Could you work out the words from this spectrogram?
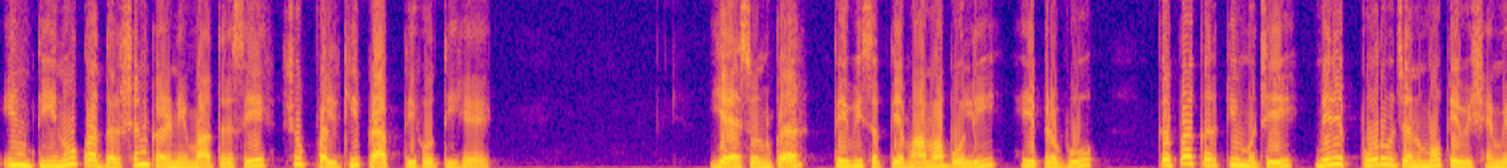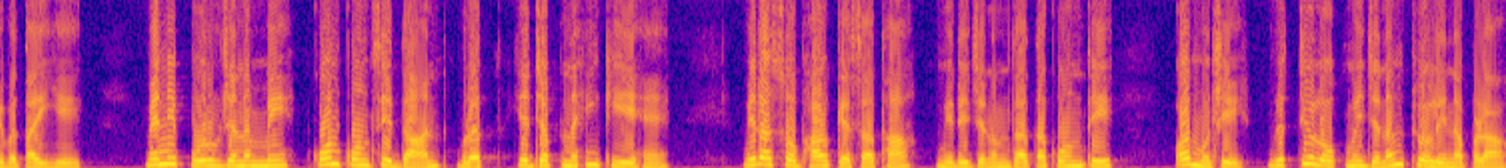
इन तीनों का दर्शन करने मात्र से शुभ फल की प्राप्ति होती है। यह सुनकर देवी सत्यभामा बोली, हे प्रभु, कृपा करके मुझे मेरे पूर्व जन्मों के विषय में बताइए। मैंने पूर्व जन्म में कौन कौन से दान, व्रत या जप नहीं किए हैं? मेरा स्वभाव कैसा था? मेरे जन्मदाता कौन थे? और मुझे मृत्युलोक में जन्म क्यों लेना पड़ा?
